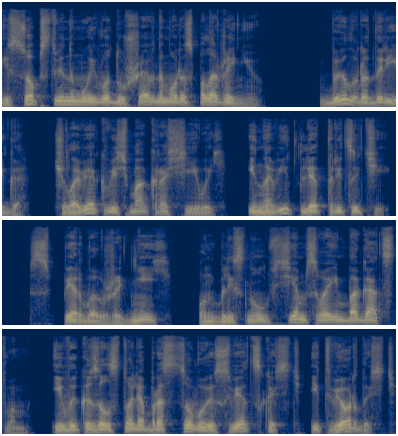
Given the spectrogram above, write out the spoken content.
и собственному его душевному расположению. Был Родериго, человек весьма красивый и на вид лет тридцати. С первых же дней он блеснул всем своим богатством и выказал столь образцовую светскость и твердость,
